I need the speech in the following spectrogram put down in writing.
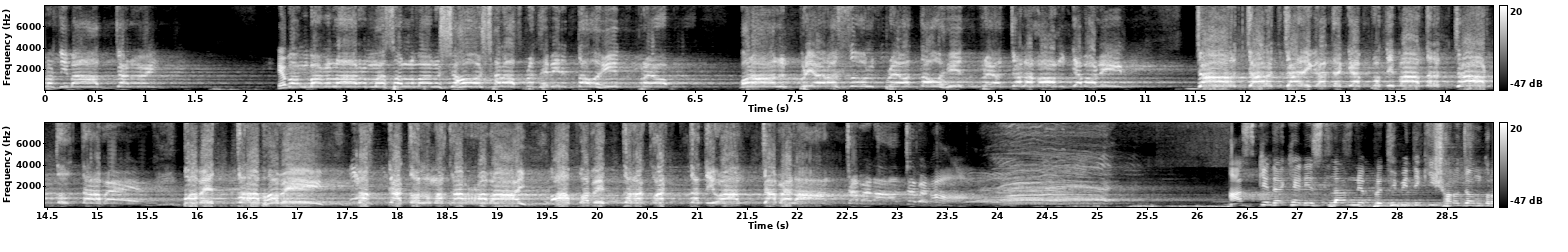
প্রতিবাদ জানাই এবং বাংলার মুসলমান সহ সারা পৃথিবীর তৌহিদ প্রয়োগ কোরআন প্রিয় রসুল, প্রিয় তৌহিদ, প্রিয় জনগণকে বলি, যার যার জায়গা থেকে প্রতিবাদের ঝড় তুলতে হবে, পবিত্র ভূমি মক্কাতুল মুকাররমায় অপবিত্র করতে দিওয়ান যাবে না যাবে না যাবে না। আজকে দেখেন ইসলাম নিয়ে পৃথিবীতে কি ষড়যন্ত্র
